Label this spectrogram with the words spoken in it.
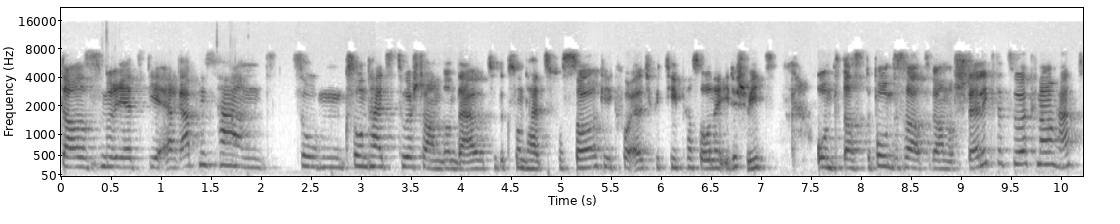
Dass wir jetzt die Ergebnisse haben zum Gesundheitszustand und auch zu der Gesundheitsversorgung von LGBT-Personen in der Schweiz und dass der Bundesrat sogar noch Stellung dazu genommen hat,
